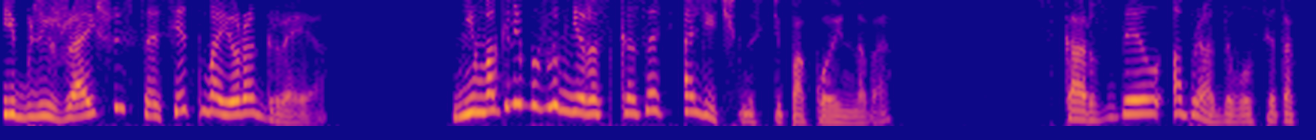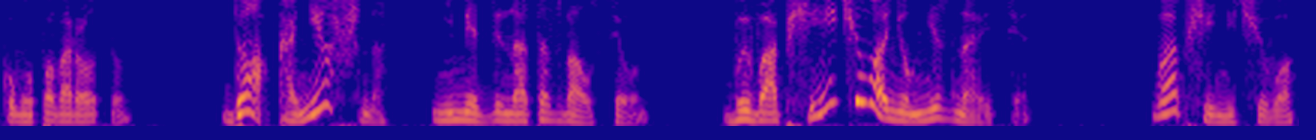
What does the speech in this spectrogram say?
«И ближайший сосед майора Грея. Не могли бы вы мне рассказать о личности покойного?» Скарсдейл обрадовался такому повороту. «Да, конечно!» Немедленно отозвался он. Вы вообще ничего о нем не знаете? Вообще ничего,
